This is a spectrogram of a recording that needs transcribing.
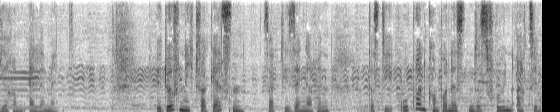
ihrem Element. Wir dürfen nicht vergessen, sagt die Sängerin, dass die Opernkomponisten des frühen 18.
